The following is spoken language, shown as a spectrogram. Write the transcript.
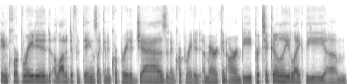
incorporated a lot of different things, like it incorporated jazz and incorporated American R&B, particularly like the um,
